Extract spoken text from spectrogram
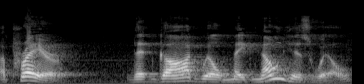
A prayer that God will make known his will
